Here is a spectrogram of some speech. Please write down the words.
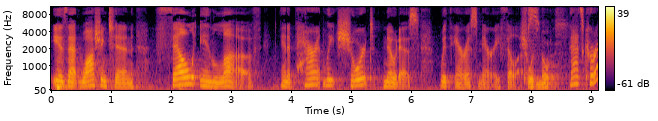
is that Washington fell in love in apparently short notice with heiress Mary Philipse. Short notice. That's correct.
